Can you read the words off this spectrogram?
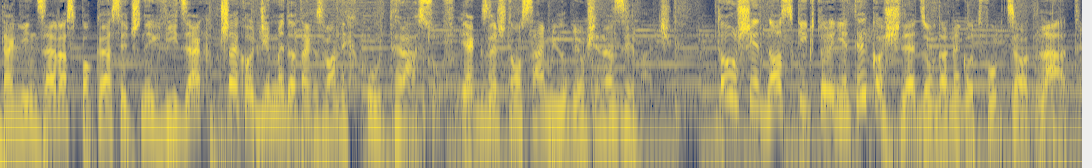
Tak więc zaraz po klasycznych widzach przechodzimy do tak zwanych ultrasów, jak zresztą sami lubią się nazywać. To już jednostki, które nie tylko śledzą danego twórcę od lat,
